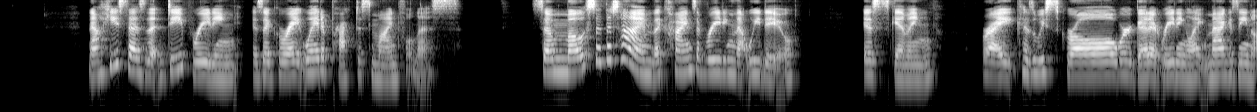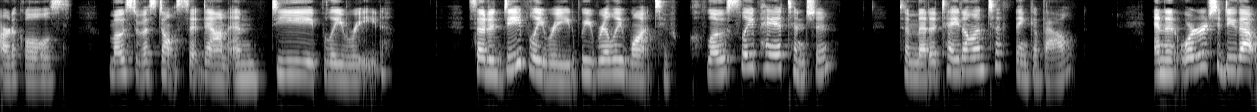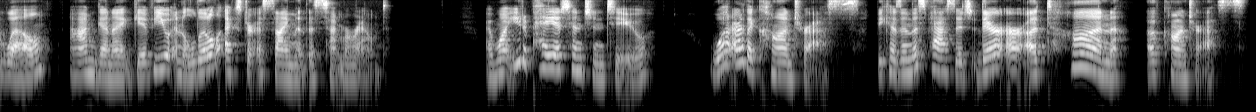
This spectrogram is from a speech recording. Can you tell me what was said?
Now, he says that deep reading is a great way to practice mindfulness. So, most of the time, the kinds of reading that we do is skimming, right? Because we scroll, we're good at reading like magazine articles. Most of us don't sit down and deeply read. So, to deeply read, we really want to closely pay attention, to meditate on, to think about. And in order to do that well, I'm going to give you a little extra assignment this time around. I want you to pay attention to what are the contrasts? Because in this passage, there are a ton of contrasts.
